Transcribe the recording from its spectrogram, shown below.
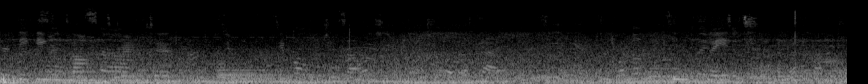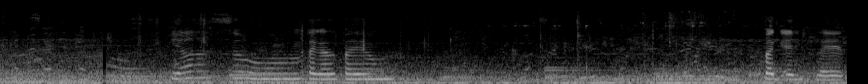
We're taking a long time to. Wait. Yeah, so matagal pa yung pag-inflate.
